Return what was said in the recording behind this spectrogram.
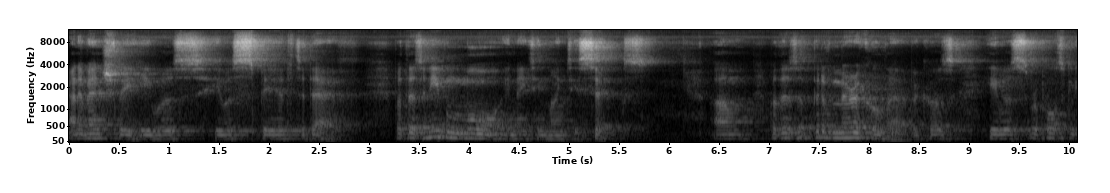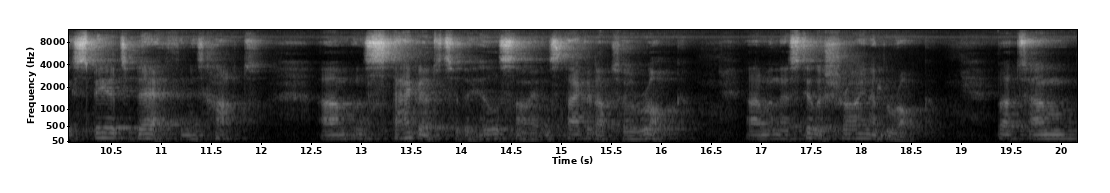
and eventually he was, he was speared to death. But there's an even more in 1896. Um, but there's a bit of a miracle there because he was reportedly speared to death in his hut um, and staggered to the hillside and staggered up to a rock. Um, and there's still a shrine at the rock. But um,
